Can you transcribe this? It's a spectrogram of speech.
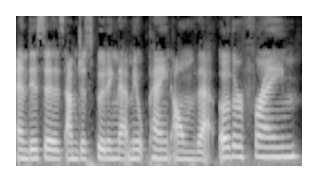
And this is, I'm just putting that milk paint on that other frame.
